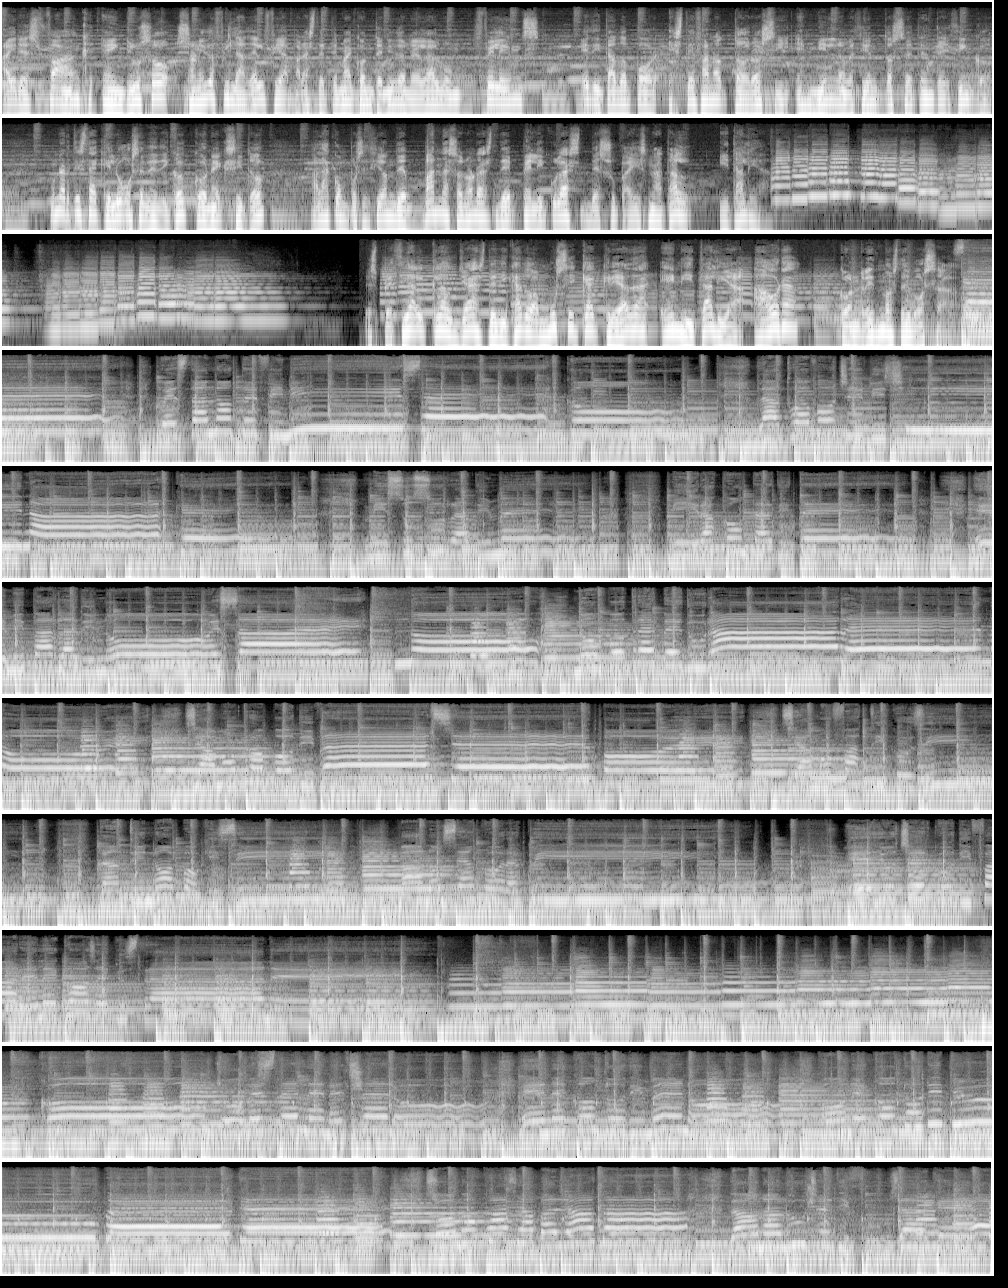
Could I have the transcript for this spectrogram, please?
Aires funk e incluso sonido Filadelfia para este tema contenido en el álbum Feelings, editado por Stefano Torosi en 1975, un artista que luego se dedicó con éxito a la composición de bandas sonoras de películas de su país natal, Italia. Especial Cloud Jazz dedicado a música creada en Italia, ahora con ritmos de bossa. da una luce diffusa che è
